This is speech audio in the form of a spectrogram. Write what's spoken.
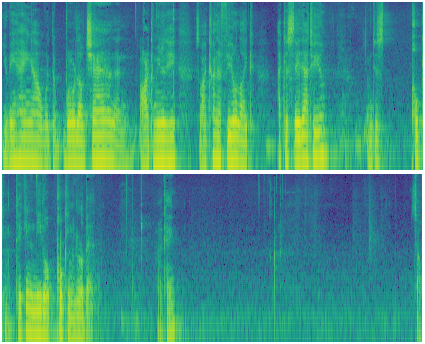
You've been hanging out with the world of Chan and our community, so I kind of feel like I could say that to you. I'm just poking, taking the needle, poking a little bit. Okay? So.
